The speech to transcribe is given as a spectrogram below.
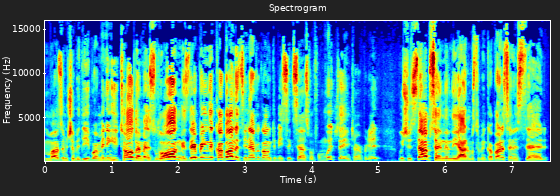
Muslim shabadibur, meaning he told them, as long as they bring the carbonates, you're never going to be successful. From which they interpreted, we should stop sending them the animals to bring carbonates and instead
